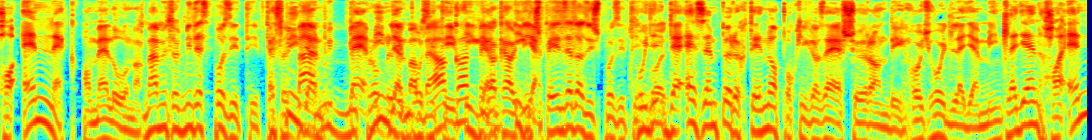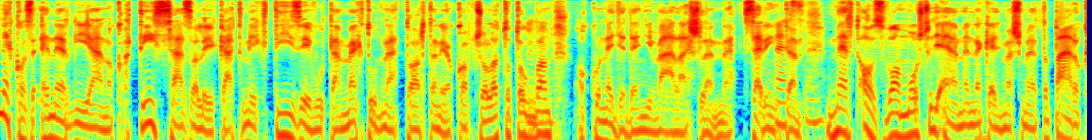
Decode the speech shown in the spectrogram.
ha ennek a melónak Mármint, hogy mindez pozitív. Tehát, Ez hogy minden- bármi be- probléma minden pozitív, beakad, igen, meg akár, hogy nincs igen. pénzed, az is pozitív hogy, volt. de ezen pörögtél napokig az első randin, hogy hogy legyen, mint legyen. Ha ennek az energiának a 10%-át még 10 év után meg tudnád tartani a kapcsolatotokban, mm. akkor negyedennyi vállás lenne. Szerintem. Persze. Mert az van most, hogy elmennek egymás mellett a párok,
